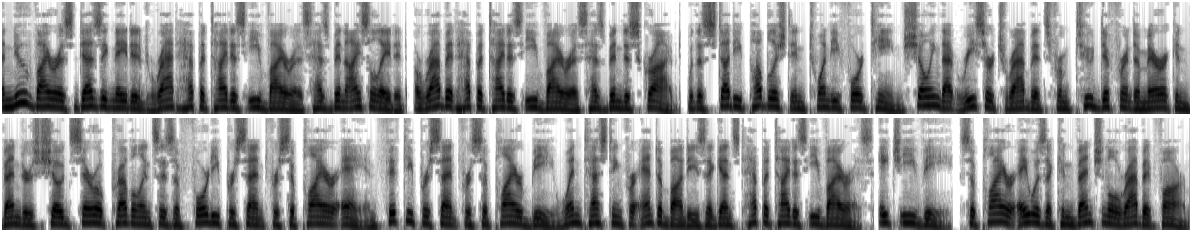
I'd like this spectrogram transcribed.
A new virus designated rat hepatitis E virus has been isolated. A rabbit hepatitis E virus has been described, with a study published in 2014 showing that research rabbits from two different American vendors showed seroprevalences of 40% for supplier A and 50% for supplier B when testing for antibodies against hepatitis E virus. (HEV). Supplier A was a conventional rabbit farm,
